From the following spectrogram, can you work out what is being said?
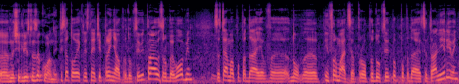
е, значить, ліс незаконний. Після того, як лісничий прийняв продукцію, відправив, зробив обмін. Система попадає в е, ну, е, інформація про продукцію попадає в центральний рівень.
